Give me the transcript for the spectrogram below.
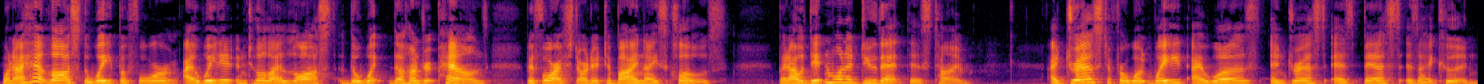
When I had lost the weight before, I waited until I lost the weight, the 100 pounds before I started to buy nice clothes. But I didn't want to do that this time. I dressed for what weight I was and dressed as best as I could.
